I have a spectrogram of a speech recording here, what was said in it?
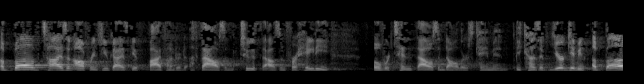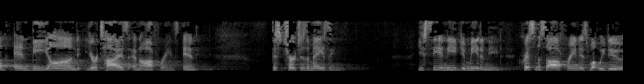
above tithes and offerings, you guys give 500, 1,000, 2,000. For Haiti, over $10,000 came in because of your giving above and beyond your tithes and offerings. And this church is amazing. You see a need, you meet a need. Christmas offering is what we do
